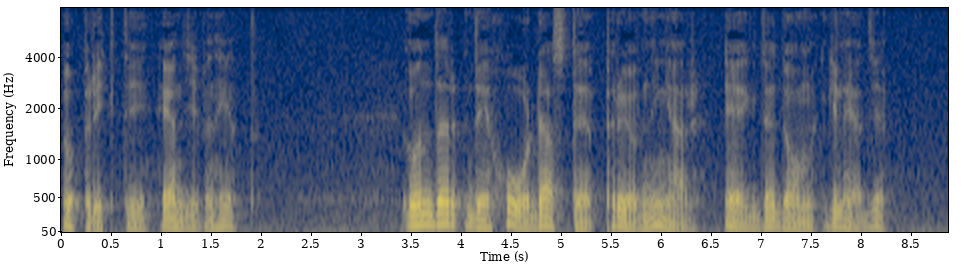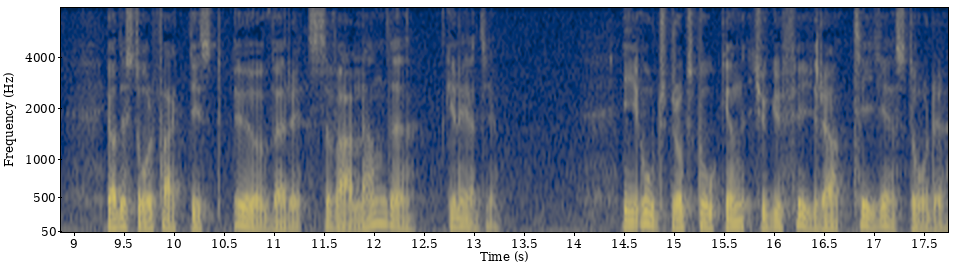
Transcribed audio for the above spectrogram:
uppriktig hängivenhet. Under de hårdaste prövningar ägde de glädje. Ja, det står faktiskt översvallande glädje. I Ordspråksboken 24.10 står det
